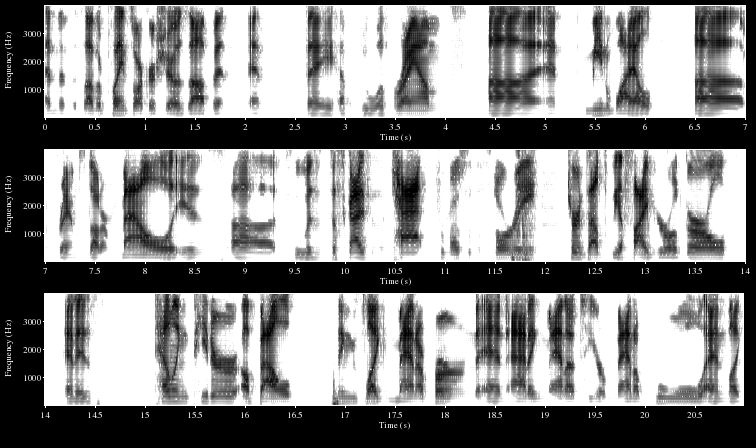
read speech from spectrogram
and then this other planeswalker shows up, and and they have a duel with Vram. Uh, and meanwhile, uh, Vram's daughter Mal is uh, who was disguised as a cat for most of the story, turns out to be a five-year-old girl, and is telling Peter about things like mana burn and adding mana to your mana pool and like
